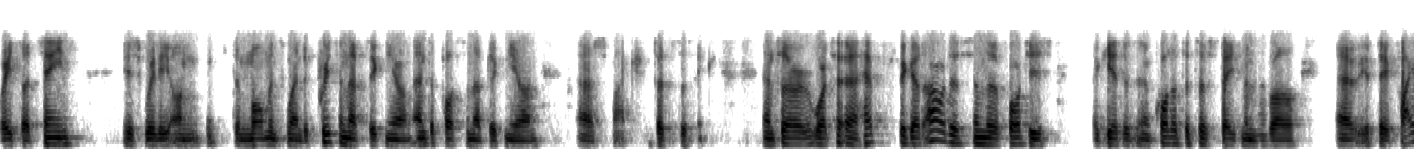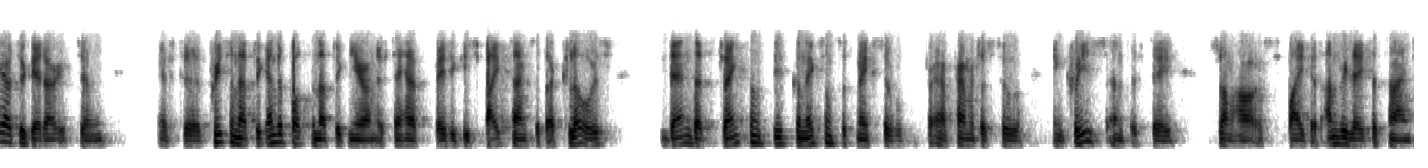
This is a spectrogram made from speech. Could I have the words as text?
weights are changed is really on the moments when the presynaptic neuron and the postsynaptic neuron uh, spike. That's the thing. And so what uh, Hebb figured out is in the 40s, like he had a qualitative statement, well, uh, if they fire together, if the, if the presynaptic and the postsynaptic neuron, if they have basically spike times that are close, then that strengthens these connections. That makes the parameters to increase. And if they somehow spike at unrelated times,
